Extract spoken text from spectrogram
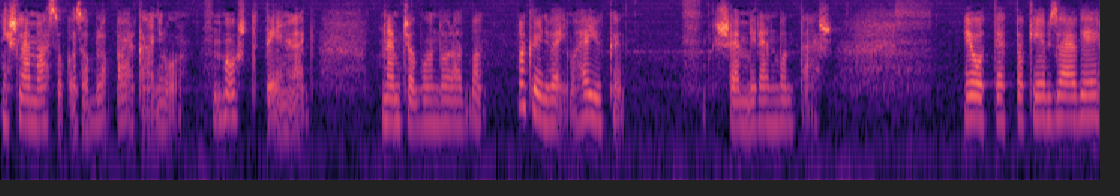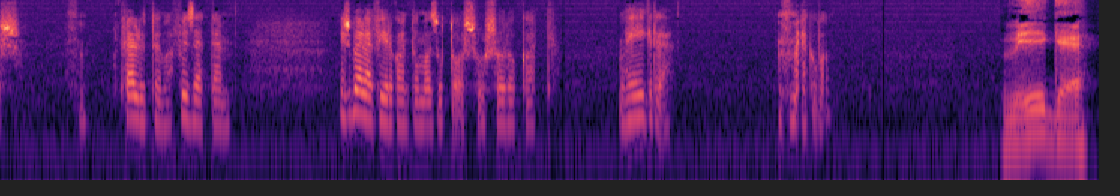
és lemászok az ablakpárkányról. Most tényleg, nem csak gondolatban. A könyveim a helyükön, semmi rendbontás. Jót tett a képzelgés, felütöm a füzetem, és belefirkantom az utolsó sorokat. Végre? Megvan. Vége.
